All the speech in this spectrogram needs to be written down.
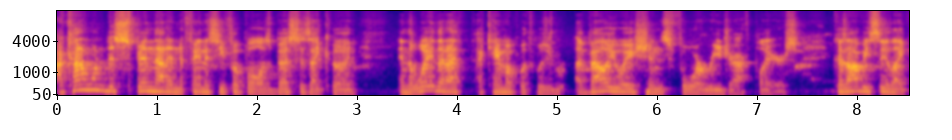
I kind of wanted to spin that into fantasy football as best as I could. And the way that I, I came up with was evaluations for redraft players. Because obviously, like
